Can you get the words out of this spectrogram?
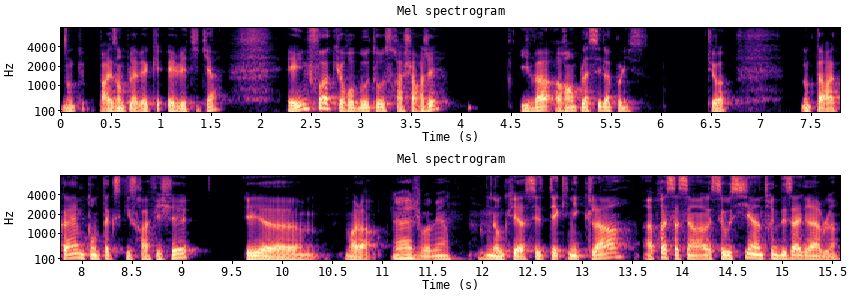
Donc par exemple avec Helvetica, et une fois que Roboto sera chargé, il va remplacer la police, tu vois? Donc tu auras quand même ton texte qui sera affiché et euh, voilà. Ouais, je vois bien. Donc il y a ces techniques-là. Après, ça c'est aussi un truc désagréable.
